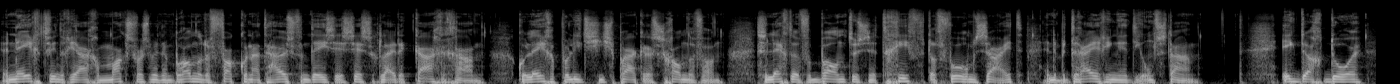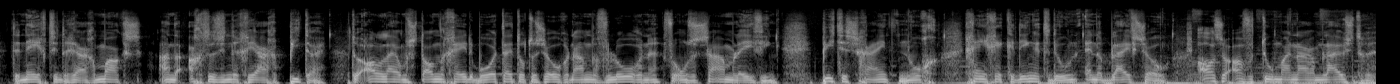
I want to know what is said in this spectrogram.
Een 29-jarige Max was met een brandende fakkel naar het huis van D66-leider K gegaan. Collega-politici spraken er schande van. Ze legden een verband tussen het gif dat Forum zaait en de bedreigingen die ontstaan. Ik dacht door de 29-jarige Max aan de 28-jarige Pieter. Door allerlei omstandigheden behoort hij tot de zogenaamde verlorenen van onze samenleving. Pieter schijnt nog geen gekke dingen te doen en dat blijft zo. Als we af en toe maar naar hem luisteren,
